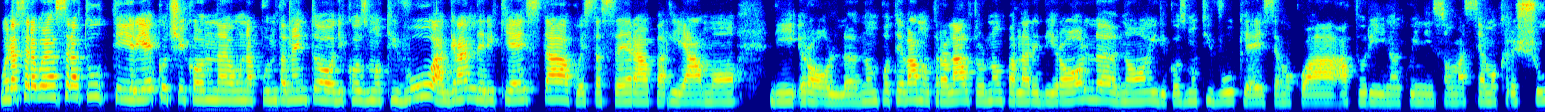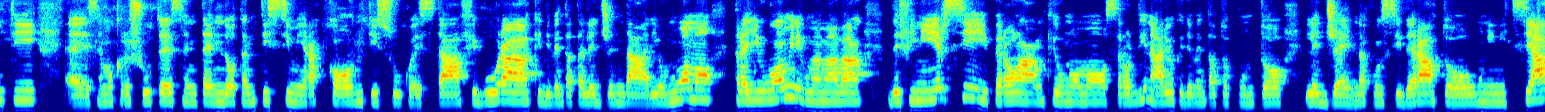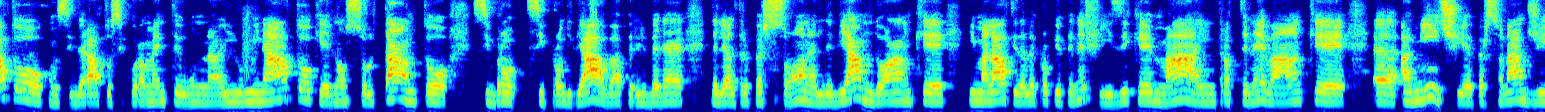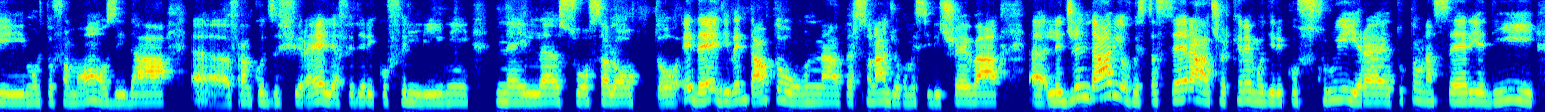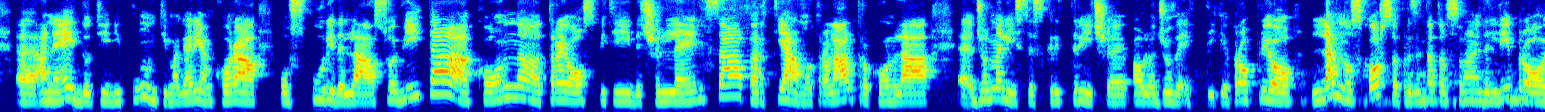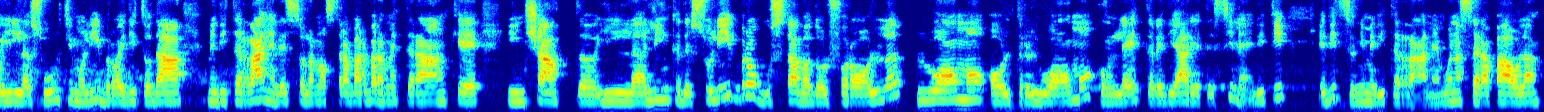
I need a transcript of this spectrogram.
Buonasera, buonasera a tutti, rieccoci con un appuntamento di Cosmo TV. A grande richiesta questa sera parliamo di roll. Non potevamo tra l'altro non parlare di roll noi di Cosmo TV che siamo qua a Torino e quindi insomma siamo cresciuti, eh, siamo cresciute sentendo tantissimi racconti su questa figura che è diventata leggendaria. Un uomo tra gli uomini, come amava definirsi, però anche un uomo straordinario che è diventato appunto leggenda, considerato considerato un iniziato, considerato sicuramente un illuminato che non soltanto si, bro- si prodigava per il bene delle altre persone, alleviando anche i malati dalle proprie pene fisiche, ma intratteneva anche eh, amici e personaggi molto famosi, da eh, Franco Zeffirelli a Federico Fellini nel suo salotto ed è diventato un personaggio, come si diceva, eh, leggendario. Questa sera cercheremo di ricostruire costruire tutta una serie di eh, aneddoti, di punti magari ancora oscuri della sua vita con tre ospiti d'eccellenza. Partiamo tra l'altro con la eh, giornalista e scrittrice Paola Giovetti che proprio l'anno scorso ha presentato al Salone del Libro il suo ultimo libro edito da Mediterranea. Adesso la nostra Barbara metterà anche in chat il link del suo libro, Gustavo Adolfo Roll, L'uomo oltre l'uomo, con lettere, diarie e testi inediti, edizioni mediterranee. Buonasera Paola.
